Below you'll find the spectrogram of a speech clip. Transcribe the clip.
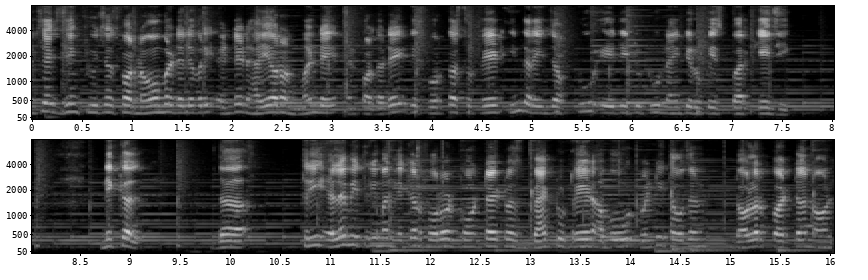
MCX zinc futures for November delivery ended higher on Monday and for the day it is forecast to trade in the range of 280 to 290 rupees per kg. Nickel. The 3 LME 3 month nickel forward contract was back to trade above $20,000 per ton on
